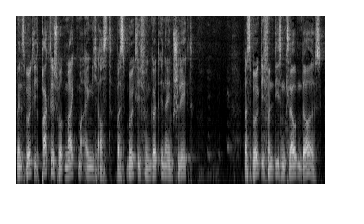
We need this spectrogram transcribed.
wenn es wirklich praktisch wird, merkt man eigentlich erst, was wirklich von Gott in einem schlägt. Was wirklich von diesem Glauben da ist.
